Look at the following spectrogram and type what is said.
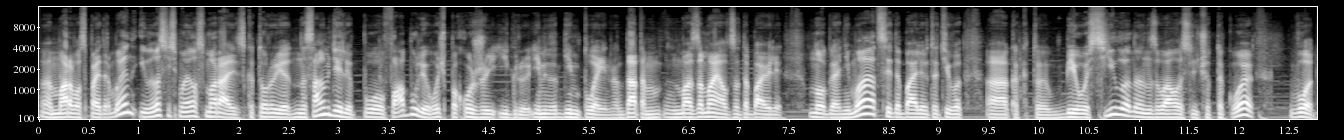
э, Marvel Spider-Man и у нас есть Miles Morales, которые на самом деле по фабуле очень похожие игры, именно геймплейно. Да, там за Майлза добавили много анимаций, добавили вот эти вот, а, как это, биосила она называлась или что-то такое. Вот.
